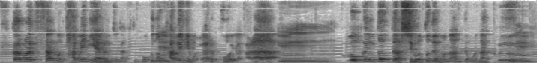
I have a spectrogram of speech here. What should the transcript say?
深町さんのためにやるんじゃなくて僕のためにもやる行為だから、うん。僕にとっては仕事でも何でもなく、うん。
